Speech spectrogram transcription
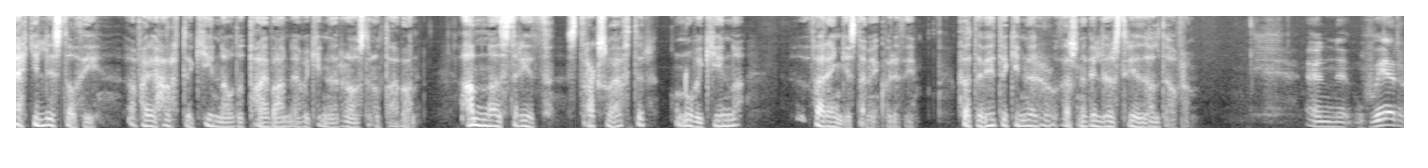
ekki list á því að færi hartu Kína út af Tævan ef að Kína er ráðstur á Tævan. Annað stríð strax og eftir og nú við Kína, það er engi stemming fyrir því. Þetta veit ekki verður og þess vegna vil þeirra stríðið aldrei áfram. En hver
